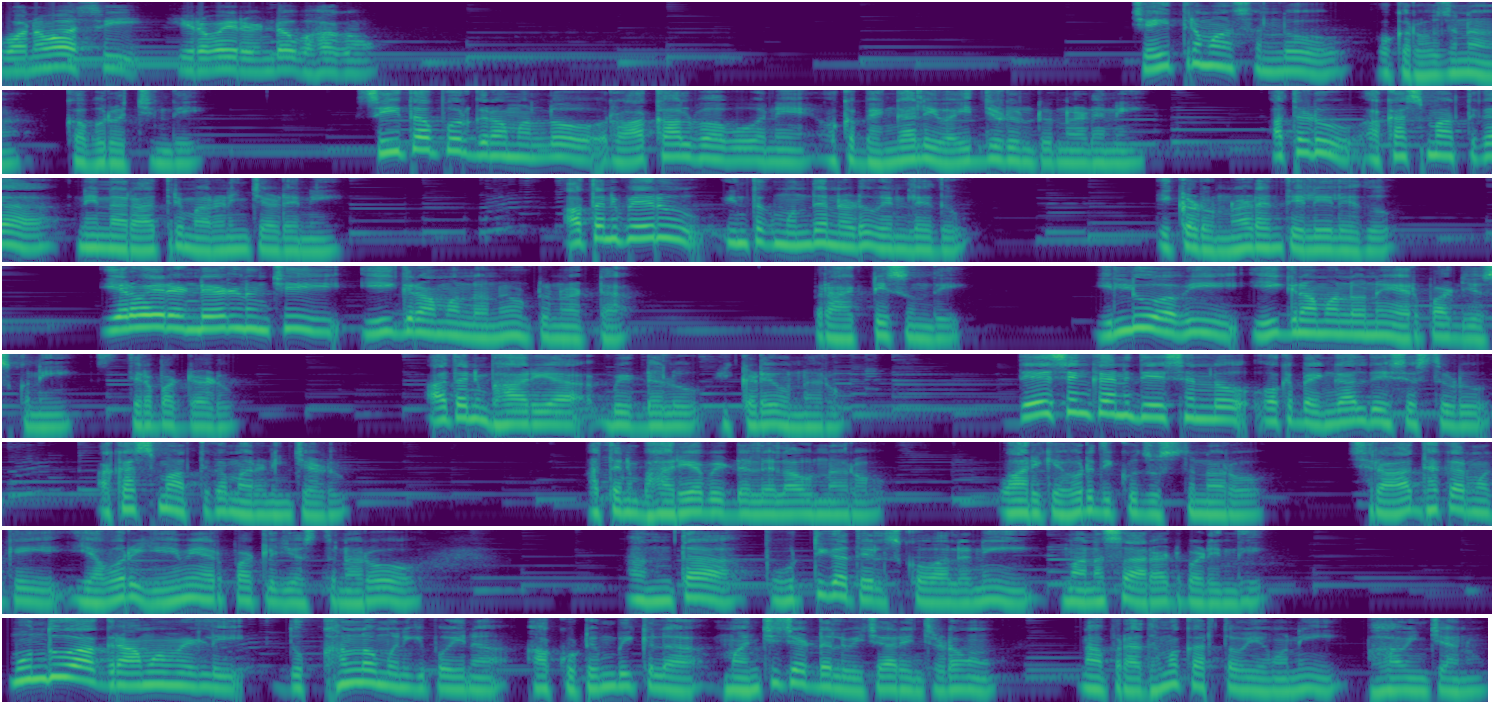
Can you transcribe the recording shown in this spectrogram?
వనవాసి ఇరవై రెండో భాగం. చైత్రమాసంలో ఒక రోజున కబురొచ్చింది. సీతాపూర్ గ్రామంలో రాకాల్ బాబు అనే ఒక బెంగాలీ వైద్యుడు ఉంటున్నాడని అతడు అకస్మాత్తుగా నిన్న రాత్రి మరణించాడని. అతని పేరు ఇంతకు ముందెన్నడూ వినలేదు. ఇక్కడ ఉన్నాడని తెలియలేదు. ఇరవై రెండేళ్ళ నుంచి ఈ గ్రామంలోనే ఉంటున్నట్ట. ప్రాక్టీస్ ఉంది. ఇల్లు అవి ఈ గ్రామంలోనే ఏర్పాటు చేసుకుని స్థిరపడ్డాడు. అతని భార్య బిడ్డలు ఇక్కడే ఉన్నారు. దేశం కాని దేశంలో ఒక బెంగాల్ దేశస్థుడు అకస్మాత్తుగా మరణించాడు. అతని భార్య బిడ్డలు ఎలా ఉన్నారో వారికి ఎవరు దిక్కు చూస్తున్నారో శ్రాద్ధకర్మకి ఎవరు ఏమి ఏర్పాట్లు చేస్తున్నారో అంతా పూర్తిగా తెలుసుకోవాలని మనసు ఆరాటపడింది. ముందు ఆ గ్రామం వెళ్ళి దుఃఖంలో మునిగిపోయిన ఆ కుటుంబీకుల మంచి చెడ్డలు విచారించడం నా ప్రథమ కర్తవ్యమని భావించాను.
